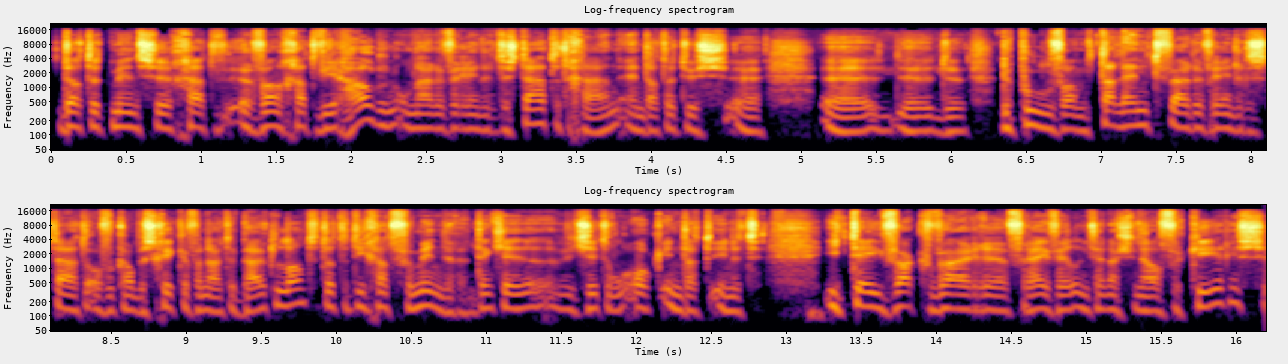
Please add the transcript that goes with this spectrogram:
dat het mensen gaat, ervan gaat weerhouden om naar de Verenigde Staten te gaan en dat het dus de, de, de pool van talent waar de Verenigde Staten over kan beschikken vanuit het buitenland, dat het die gaat verminderen. Denk je, je zit ook in, dat, in het IT-vak waar vrij veel internationaal verkeer is,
